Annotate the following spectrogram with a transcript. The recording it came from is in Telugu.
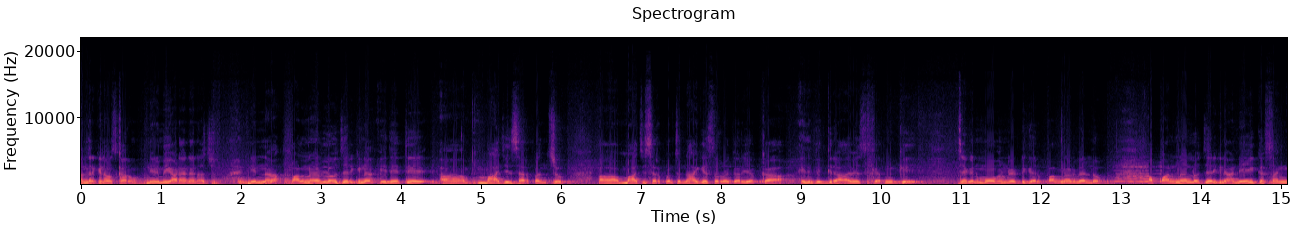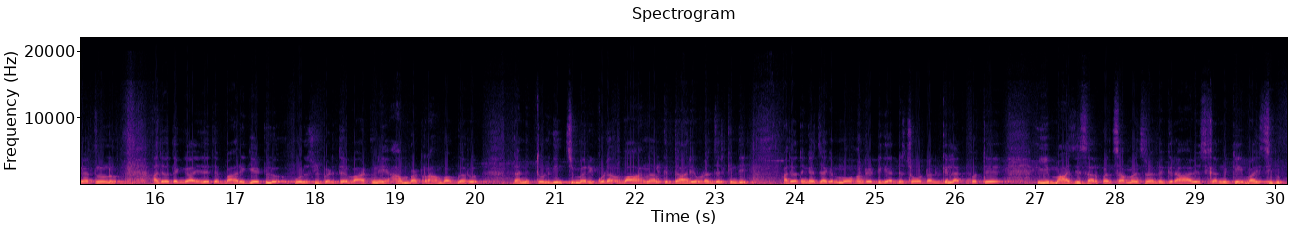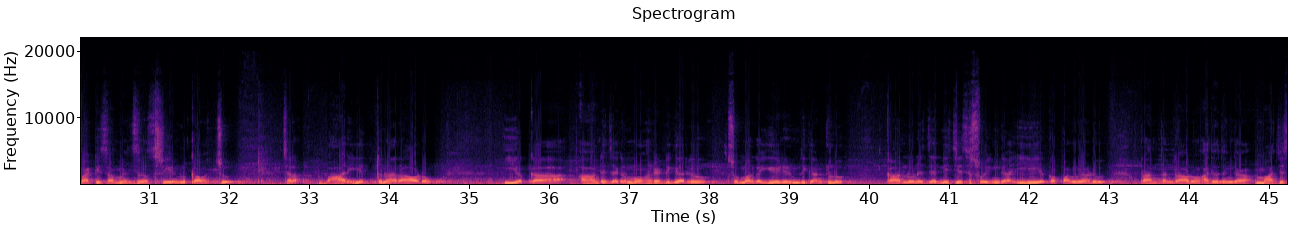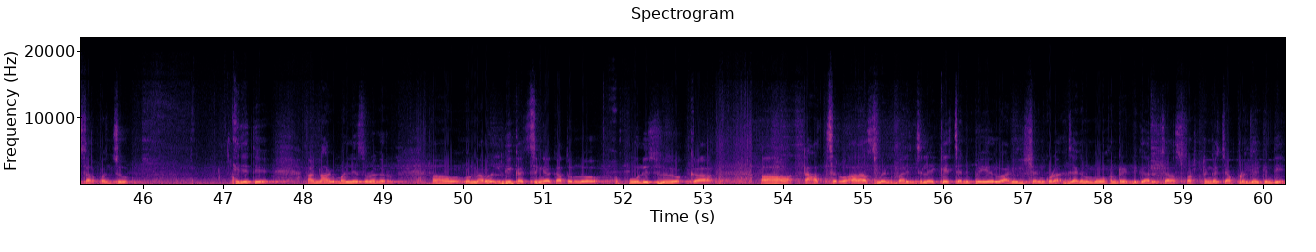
అందరికీ నమస్కారం. నేను మీ ఆడానే రాజు. నిన్న పల్నాడులో జరిగిన ఏదైతే మాజీ సర్పంచ్ మాజీ సర్పంచ్ నాగేశ్వరరావు గారి యొక్క ఇది విగ్రహ ఆవిష్కరణకి జగన్మోహన్ రెడ్డి గారు పల్నాడు వెళ్ళడం. ఆ పల్నాడులో జరిగిన అనేక సంఘటనలు అదేవిధంగా ఏదైతే భారీ గేట్లు పోలీసులు పెడితే వాటిని అంబట్ రాంబాబు గారు దాన్ని తొలగించి మరి కూడా వాహనాలకి దారి ఇవ్వడం జరిగింది. అదేవిధంగా జగన్మోహన్ రెడ్డి గారిని చూడడానికి లేకపోతే ఈ మాజీ సర్పంచ్ సంబంధించిన విగ్రహ ఆవిష్కరణకి వైసీపీ పార్టీకి సంబంధించిన శ్రేణులు కావచ్చు చాలా భారీ ఎత్తున రావడం. ఈ యొక్క అంటే జగన్మోహన్ రెడ్డి గారు సుమారుగా ఏడెనిమిది గంటలు కారులోనే జర్నీ చేసి స్వయంగా ఈ యొక్క పల్నాడు ప్రాంతానికి రావడం అదేవిధంగా మాజీ సర్పంచ్ ఏదైతే నాగ మల్లేశ్వరరావు గారు ఉన్నారో ఇది ఖచ్చితంగా గతంలో పోలీసుల యొక్క టార్చర్ హరాస్మెంట్ భరించలేకే చనిపోయారు అనే విషయాన్ని కూడా జగన్మోహన్ రెడ్డి గారు చాలా స్పష్టంగా చెప్పడం జరిగింది.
